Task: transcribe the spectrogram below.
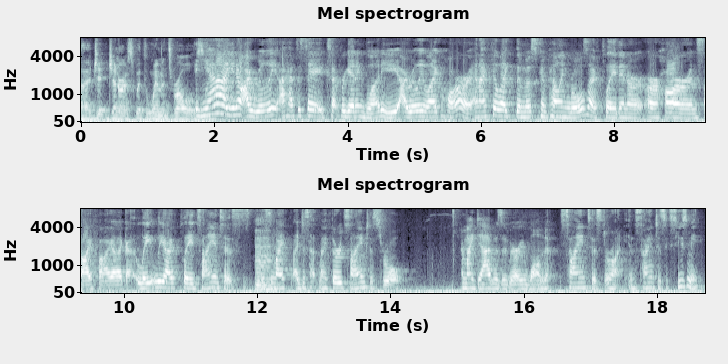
uh, ge- generous with the women's roles. Yeah, you know, I really, I have to say, except for getting bloody, I really like horror, and I feel like the most compelling roles I've played in are, are horror and sci-fi. Like uh, lately, I've played scientists. This is my, I just had my third scientist role, and my dad was a very well-known scientist, or in scientist, excuse me.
